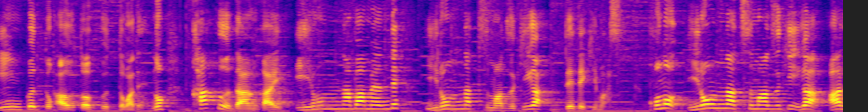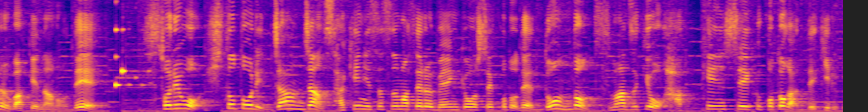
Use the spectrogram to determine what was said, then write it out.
インプットアウトプットまでの各段階いろんな場面でいろんなつまずきが出てきます。このいろんなつまずきがあるわけなのでそれを一通りじゃんじゃん先に進ませる勉強をしていくことでどんどんつまずきを発見していくことができる。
